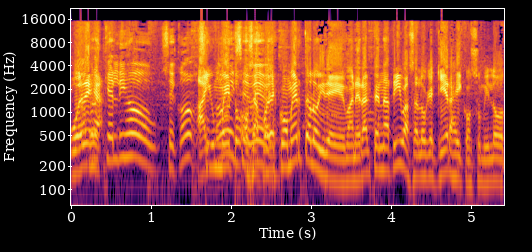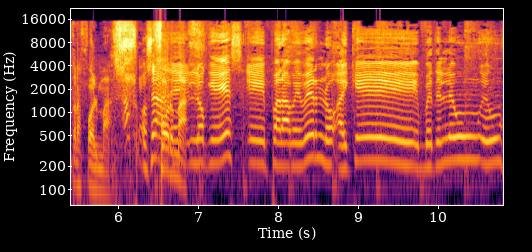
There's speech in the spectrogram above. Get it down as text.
puedes. No, es que él dijo, se co- Hay se un come y método, se o sea, bebe. puedes comértelo y de manera alternativa hacer lo que quieras y consumirlo de otras formas. O sea, formas. eh, lo que es eh, para beberlo hay que meterle un, en un,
